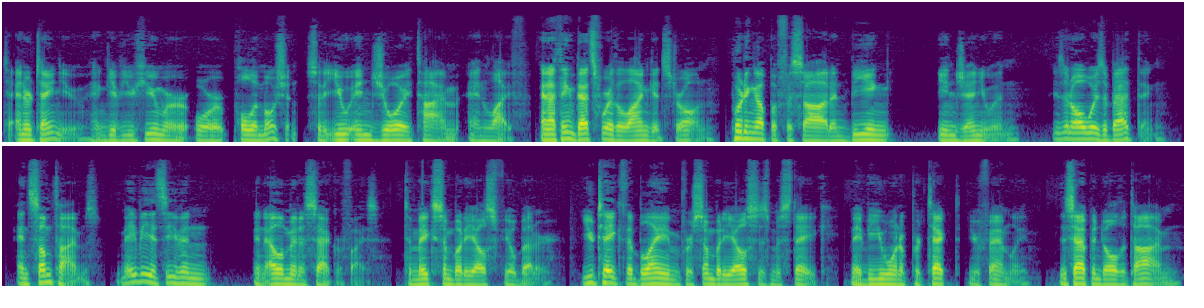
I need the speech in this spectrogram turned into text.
to entertain you and give you humor or pull emotion so that you enjoy time and life. And I think that's where the line gets drawn. Putting up a facade and being ingenuine isn't always a bad thing. And sometimes, maybe it's even an element of sacrifice to make somebody else feel better. You take the blame for somebody else's mistake. Maybe you want to protect your family. This happened all the time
